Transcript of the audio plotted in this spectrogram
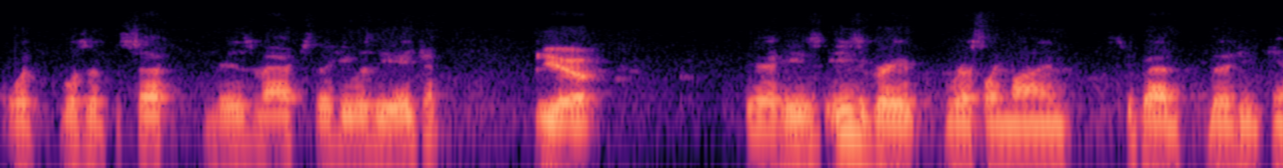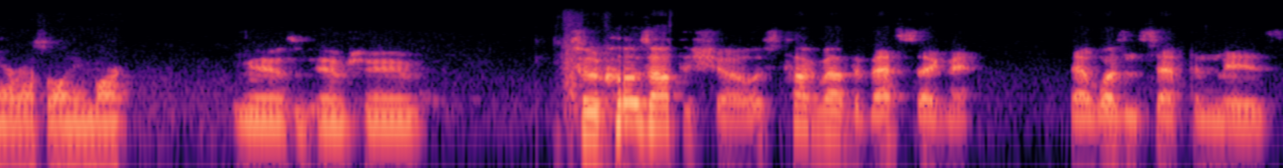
what was it? The Seth Miz match that he was the agent. Yeah. Yeah, he's he's a great wrestling mind. It's too bad that he can't wrestle anymore. Yeah, it's a damn shame. So to close out the show, let's talk about the best segment that wasn't Seth and Miz.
